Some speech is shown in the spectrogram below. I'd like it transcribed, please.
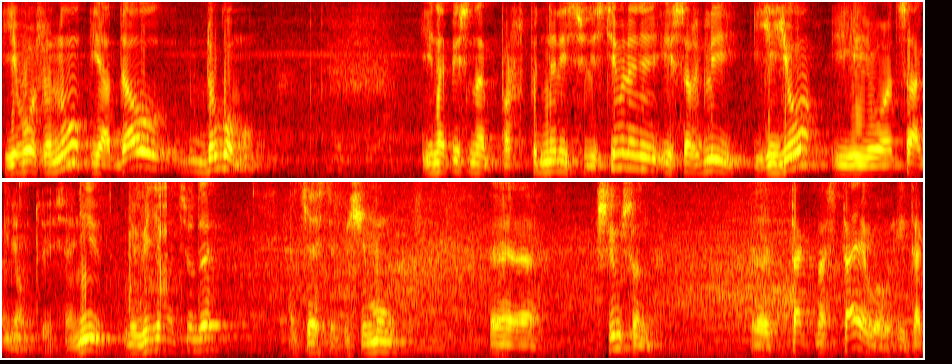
его жену и отдал другому. И написано, поднялись филистимляне и сожгли ее и его отца огнем. То есть они, мы видим отсюда отчасти, почему э, Шимшин э, так настаивал и так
